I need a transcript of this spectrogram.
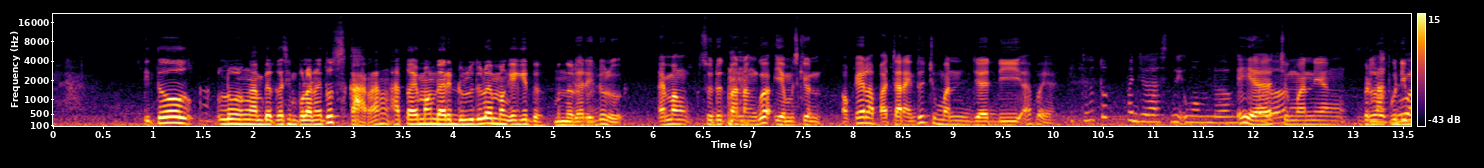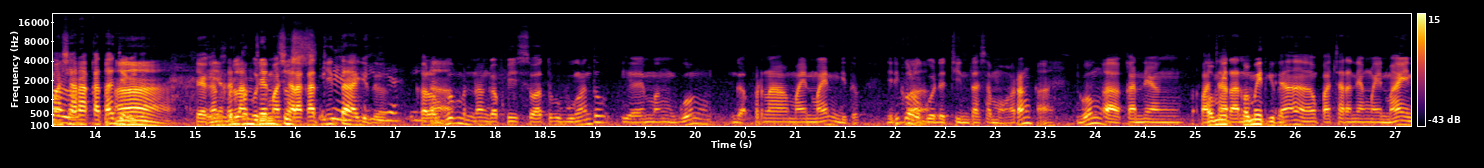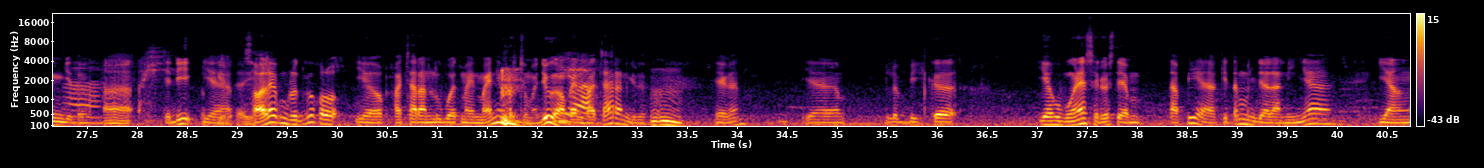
Itu lu ngambil kesimpulan itu sekarang atau emang dari dulu-dulu emang kayak gitu menurut dari lu? dulu emang sudut pandang gue ya meskipun oke lah pacaran itu cuman jadi apa ya itu tuh penjelas di umum doang iya gitu loh. cuman yang berlaku di loh. masyarakat aja gitu Ah, ya kan iya berlaku di masyarakat kita Iya, gitu iya, iya. kalau Ah. gue menanggapi suatu hubungan tuh ya emang gue nggak pernah main-main gitu jadi kalau Ah. gue udah cinta sama orang Ah. gue nggak akan yang pacaran komit gitu? Ya, pacaran yang main-main gitu Nah, Ah, jadi ya oke. soalnya menurut gue kalau ya pacaran lu buat main-main ya percuma juga ngapain Iya. pacaran gitu mm-mm. ya kan ya lebih ke ya hubungannya serius ya tapi ya kita menjalaninya yang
